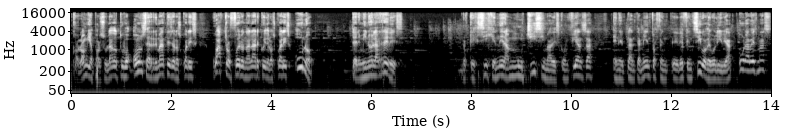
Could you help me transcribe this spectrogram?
Colombia, por su lado, tuvo 11 remates, de los cuales 4 fueron al arco y de los cuales 1 terminó en las redes. Lo que sí genera muchísima desconfianza en el planteamiento eh, defensivo de Bolivia. Una vez más,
